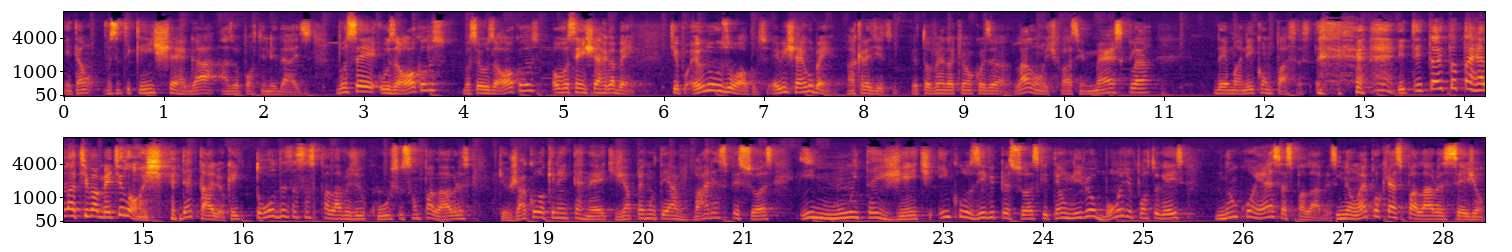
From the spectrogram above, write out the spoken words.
Então você tem que enxergar as oportunidades. Você usa óculos? Você usa óculos ou você enxerga bem? Tipo, eu não uso óculos, eu enxergo bem, acredito. Eu estou vendo aqui uma coisa lá longe, fala assim, mescla de mani com passas. então, então tá relativamente longe. Detalhe, ok? Todas essas palavras do curso são palavras que eu já coloquei na internet, já perguntei a várias pessoas e muita gente, inclusive pessoas que têm um nível bom de português, não conhece as palavras. E não é porque as palavras sejam,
